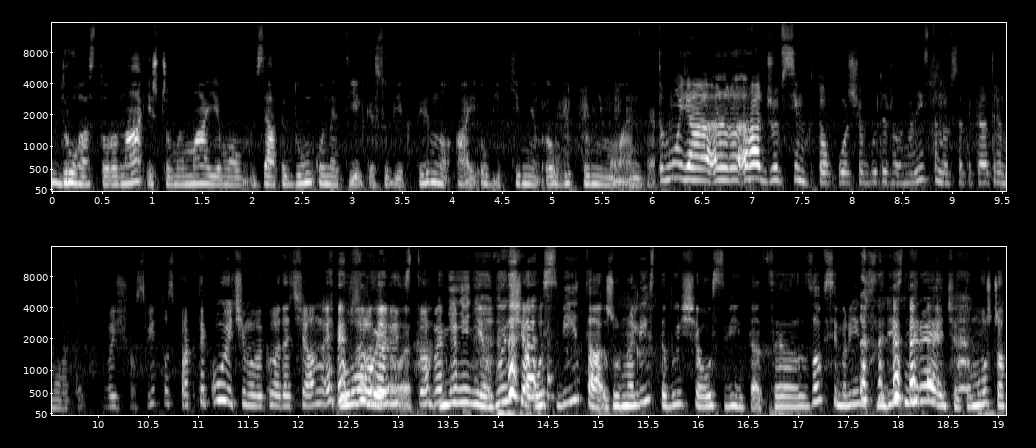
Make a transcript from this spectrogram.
друга сторона, і що ми маємо взяти думку не тільки суб'єктивну, а й об'єктивні об'єктивні моменти. Тому я е, раджу всім, хто хоче бути журналістами, все таки отримувати вищу освіту з практикуючими викладачами, Ой, журналістами. Ні, ні, ні, вища освіта, журналісти, вища освіта це зовсім різ- різні речі, тому що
